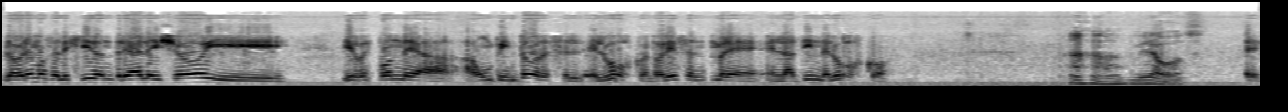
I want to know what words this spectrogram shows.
lo habremos elegido entre Ale y yo y, y responde a, a un pintor, es el, el Bosco, en realidad es el nombre en latín del Bosco. Ajá, mira vos. es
